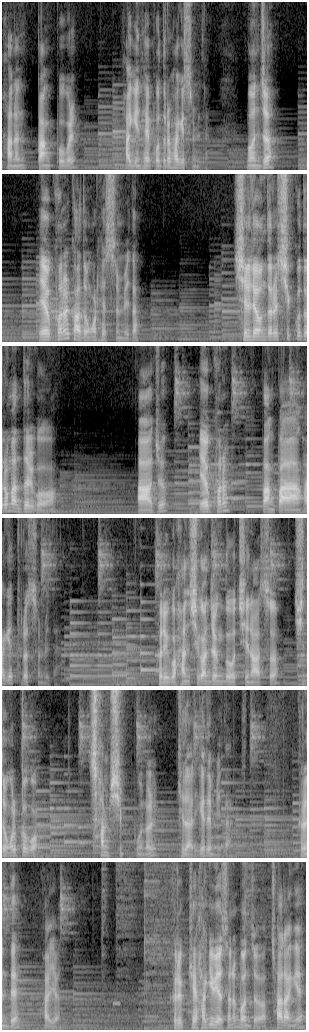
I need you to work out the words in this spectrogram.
하는 방법을 확인해 보도록 하겠습니다. 먼저 에어컨을 가동을 했습니다. 실내 온도를 19도로 만들고 아주 에어컨을 빵빵하게 틀었습니다. 그리고 1시간 정도 지나서 시동을 끄고 30분을 기다리게 됩니다. 그런데 과연 그렇게 하기 위해서는 먼저 차량의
